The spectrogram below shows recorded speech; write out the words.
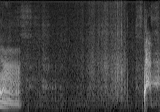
Yes. Yes.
